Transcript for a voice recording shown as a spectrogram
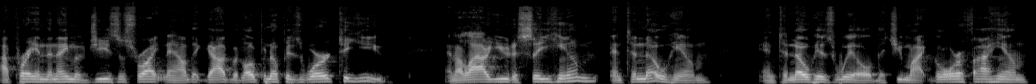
I pray in the name of Jesus right now that God would open up his word to you and allow you to see him and to know him and to know his will, that you might glorify him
